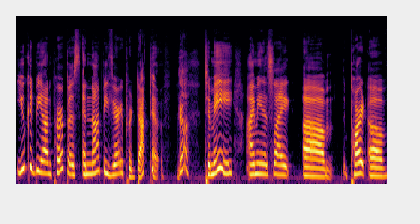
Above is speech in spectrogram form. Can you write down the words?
you could be on purpose and not be very productive. yeah to me, I mean, it's like um, part of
